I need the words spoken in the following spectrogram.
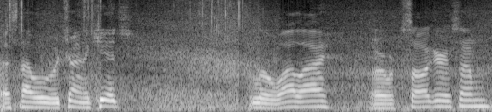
That's not what we're trying to catch. A little walleye or sauger or something.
